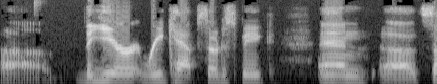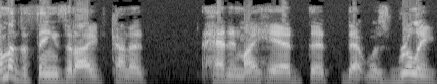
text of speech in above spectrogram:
uh, the year recap, so to speak, and uh, some of the things that I kind of had in my head that that was really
